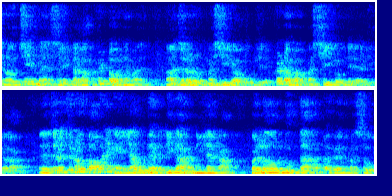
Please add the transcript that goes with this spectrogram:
ကျွန်တော်ကျင့်မယ်ဆိုရင်ဒါကခရစ်တော်ထဲမှာအဲကျွန်တော်တို့မရှိတော့ဘူးဖြစ်တယ်ခရစ်တော်မှာမရှိလို့ဖြစ်တယ်အဓိကကအဲကျွန်တော်ကျွန်တော်ကောင်းတဲ့နိုင်ငံရောက်တဲ့အဓိကအနည်းလမ်းကဘလို့လူသားအတွက်ပဲမဆို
